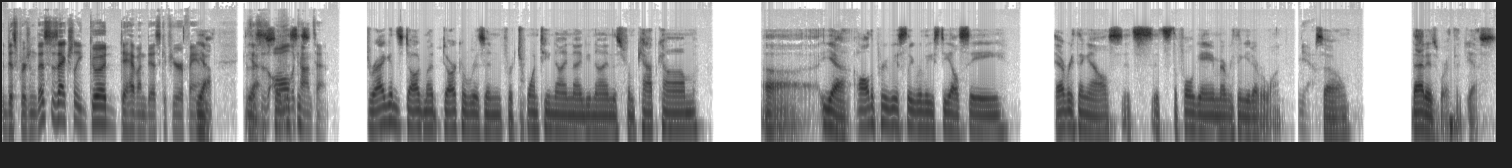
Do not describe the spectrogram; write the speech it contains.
the disc version. This is actually good to have on disc if you're a fan. Yeah. because this is So all this the is- content. Dragon's Dogma Dark Arisen for twenty nine ninety nine. This is from Capcom. Uh, yeah, all the previously released DLC, everything else. It's it's the full game, everything you'd ever want. Yeah. So that is worth it. Yes.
